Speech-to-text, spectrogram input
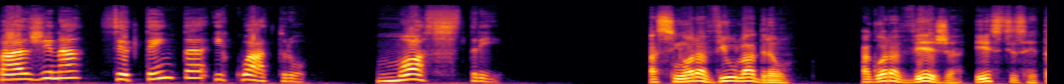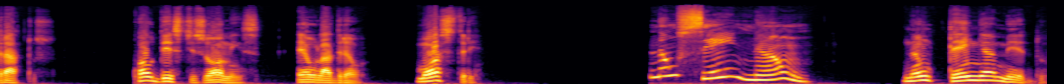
Página setenta e quatro. Mostre. A senhora viu o ladrão. Agora veja estes retratos. Qual destes homens é o ladrão? Mostre. Não sei, não. Não tenha medo.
